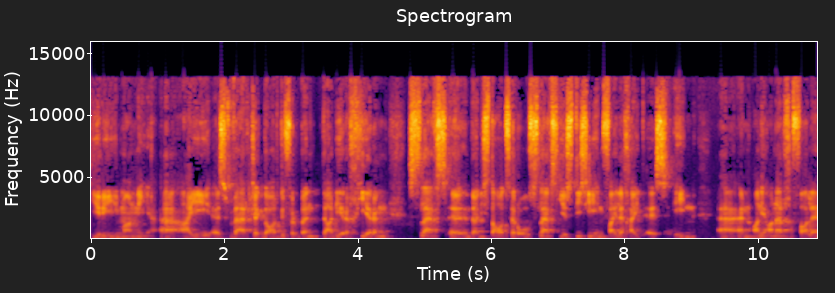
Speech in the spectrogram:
hierdie man nie. Uh, hy is werklik daartoe verbind dat die regering slegs uh, dat die staat se rol slegs justisie en veiligheid is en uh, in al die ander gevalle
